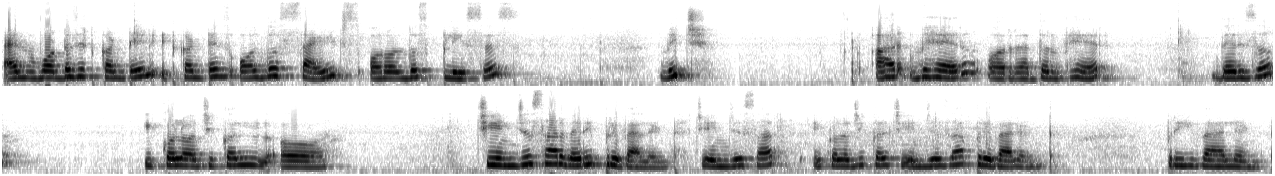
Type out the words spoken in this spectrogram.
and what does it contain it contains all those sites or all those places which are where or rather where there is a ecological uh, changes are very prevalent. Changes are ecological changes are prevalent. Prevalent.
